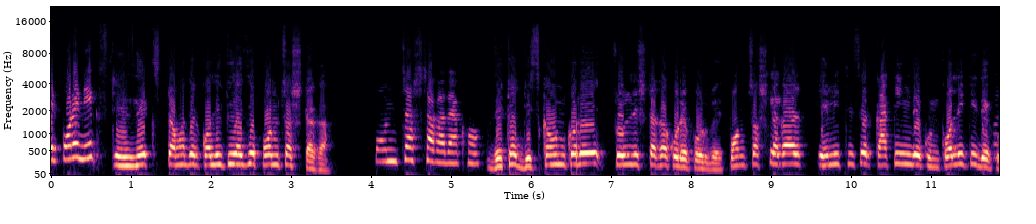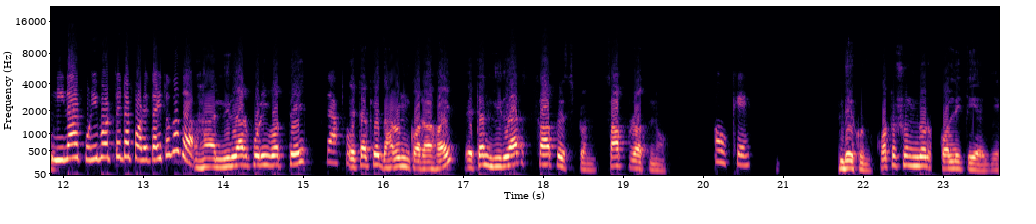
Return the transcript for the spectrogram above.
এরপরে নেক্সট নেক্সট আমাদের কোয়ালিটি আছে পঞ্চাশ টাকা। পঞ্চাশ টাকা দেখো। যেটা ডিসকাউন্ট করে চল্লিশ টাকা করে পড়বে। পঞ্চাশ. টাকার এমিথিসের কাটিং দেখুন কোয়ালিটি দেখুন। নীলার পরিবর্তে এটা পরে তাই তো দাদা হ্যাঁ নীলার পরিবর্তে এটাকে ধারণ করা হয়। এটা নীলার সাপ স্টোন সাপ রত্ন ওকে। দেখুন কত সুন্দর কোয়ালিটি আছে।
